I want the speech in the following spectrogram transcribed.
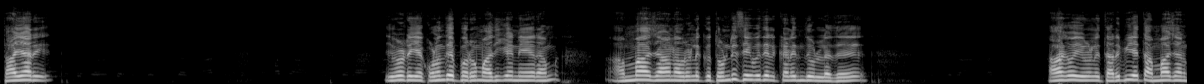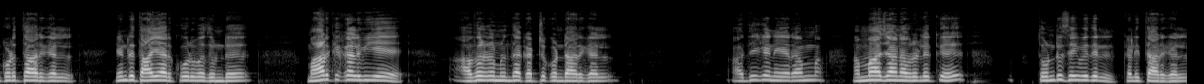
தாயார் இவருடைய குழந்தை பருவம் அதிக நேரம் அம்மா ஜான் அவர்களுக்கு தொண்டு செய்வதில் கழிந்துள்ளது. ஆகவே இவர்களை தர்பியத்தை அம்மாஜான் கொடுத்தார்கள் என்று தாயார் கூறுவதுண்டு. மார்க்க கல்வியே அவர்களிடமிருந்தால் கற்றுக்கொண்டார்கள். அதிக நேரம் அம்மாஜான் அவர்களுக்கு தொண்டு செய்வதில் கழித்தார்கள்.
